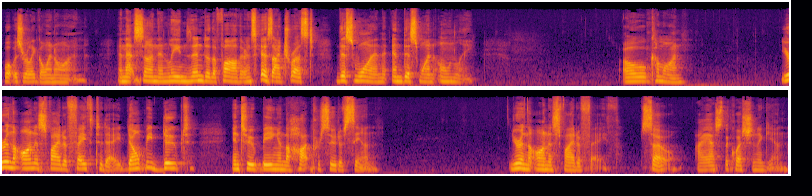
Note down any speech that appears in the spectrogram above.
what was really going on. And that son then leans into the father and says, I trust this one and this one only. Oh, come on. You're in the honest fight of faith today. Don't be duped into being in the hot pursuit of sin. You're in the honest fight of faith. So, I ask the question again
